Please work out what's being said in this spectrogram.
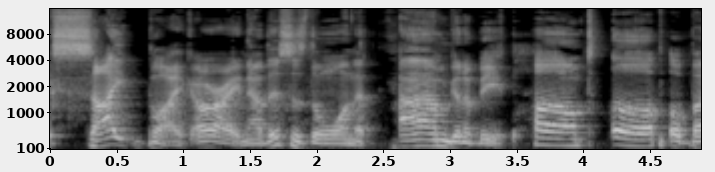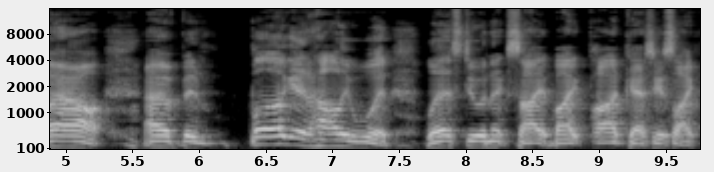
Excitebike. All right, now this is the one that I'm going to be pumped up about. I've been bugging Holliwood. Let's do an Excitebike podcast. He's like,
